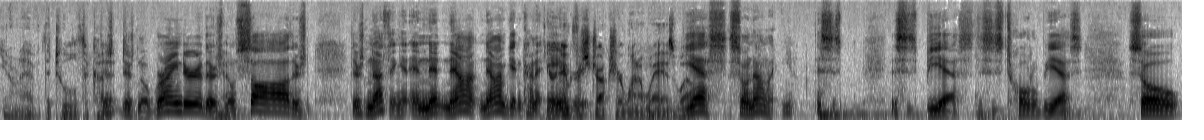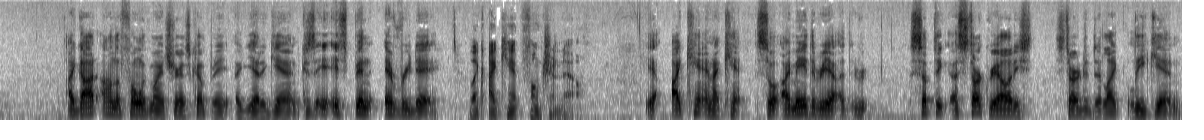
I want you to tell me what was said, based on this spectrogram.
You don't have the tool to cut There's, it. there's no grinder. There's no saw. There's there's nothing. And then now now I'm getting kind of Your angry. infrastructure went away as well. Yes. So now I'm like, you know, this is this is BS. This is total BS. So I got on the phone with my insurance company uh, yet again because it, it's been every day. Like I can't function now. yeah, I can't, and I can't. So I made the rea- something a stark reality started to like leak in.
